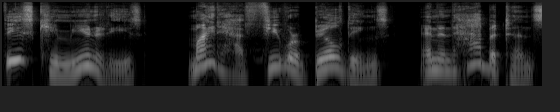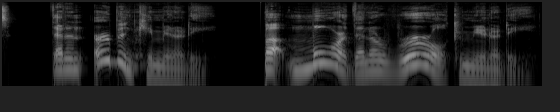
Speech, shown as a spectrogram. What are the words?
These communities might have fewer buildings and inhabitants than an urban community, but more than a rural community.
